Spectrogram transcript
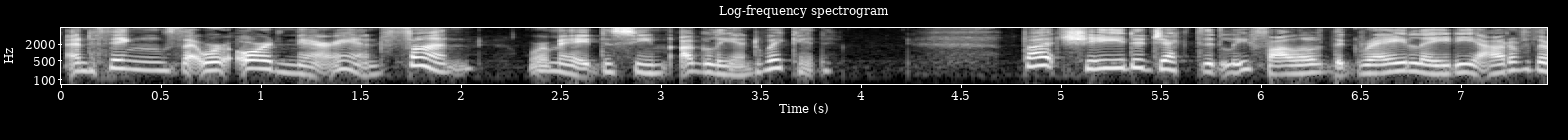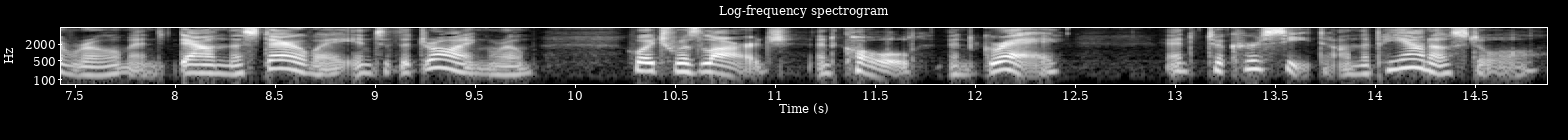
and things that were ordinary and fun were made to seem ugly and wicked. But she dejectedly followed the grey lady out of the room and down the stairway into the drawing-room, which was large and cold and grey, and took her seat on the piano stool.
